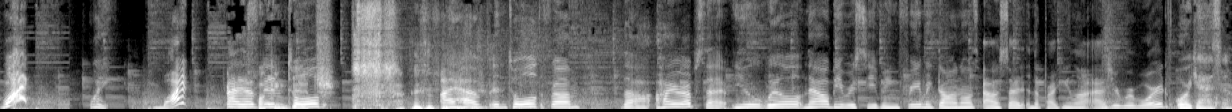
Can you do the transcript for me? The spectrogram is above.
What? Wait, what? I have been told. I have been told from the higher ups that you will now be receiving free McDonald's outside in the parking lot as your reward. Orgasm.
